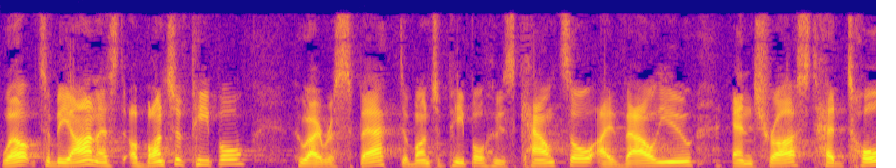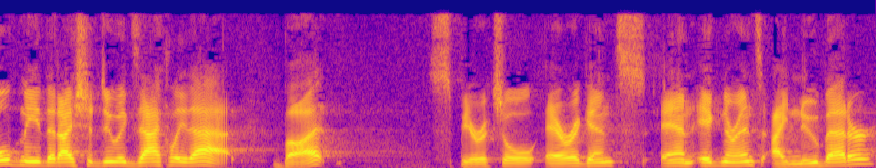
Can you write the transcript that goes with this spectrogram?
Well, to be honest, a bunch of people who I respect, a bunch of people whose counsel I value and trust, had told me that I should do exactly that. But spiritual arrogance and ignorance, I knew better,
